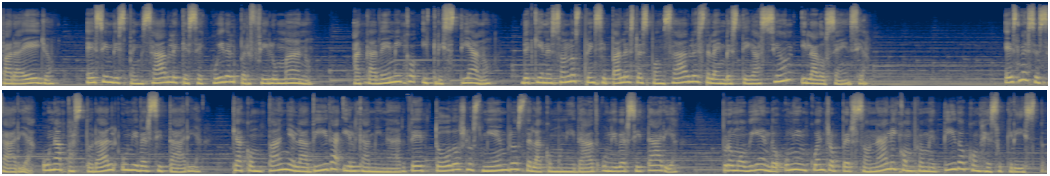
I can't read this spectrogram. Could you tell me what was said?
Para ello, es indispensable que se cuide el perfil humano, académico y cristiano de quienes son los principales responsables de la investigación y la docencia es necesaria una pastoral universitaria que acompañe la vida y el caminar de todos los miembros de la comunidad universitaria, promoviendo un encuentro personal y comprometido con Jesucristo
